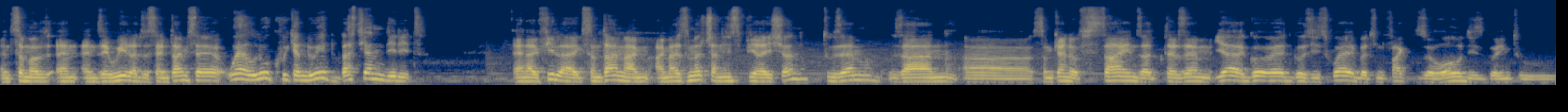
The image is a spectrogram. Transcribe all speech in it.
and some of and, and they will at the same time say well look we can do it Bastien did it and I feel like sometimes I'm, I'm as much an inspiration to them than uh, some kind of sign that tells them, yeah, go ahead, go this way. But in fact, the road is going to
